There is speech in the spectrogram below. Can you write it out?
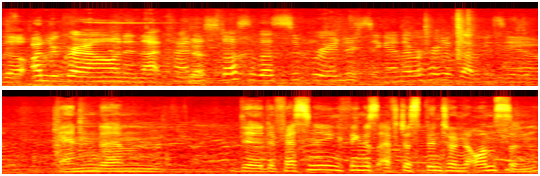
the underground and that kind of stuff. So that's super interesting. I never heard of that museum. And um, the, the fascinating thing is, I've just been to an onsen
